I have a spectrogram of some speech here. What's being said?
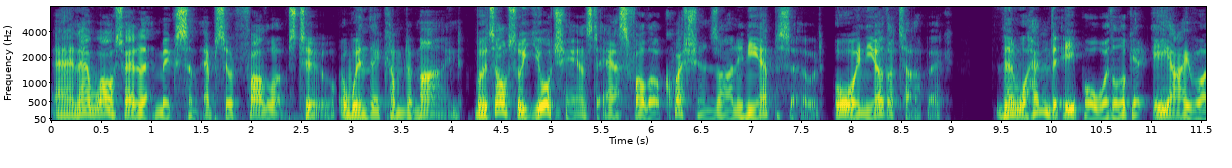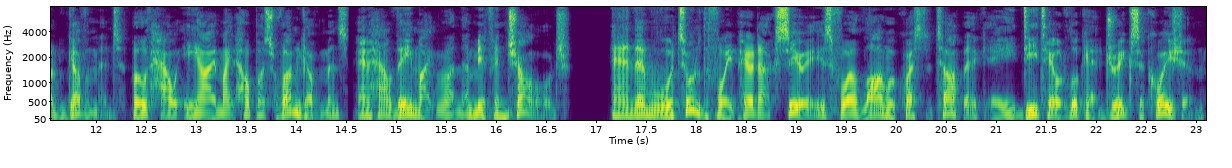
and I will also add to that mix some episode follow ups too, when they come to mind. But it's also your chance to ask follow up questions on any episode, or any other topic. Then we'll head into April with a look at AI run government, both how AI might help us run governments and how they might run them if in charge. And then we'll return to the Fermi Paradox series for a long requested topic, a detailed look at Drake's equation.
